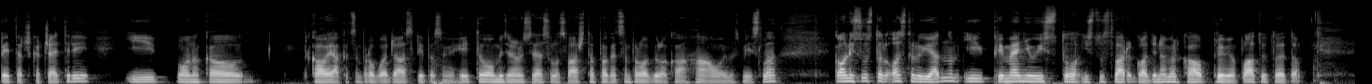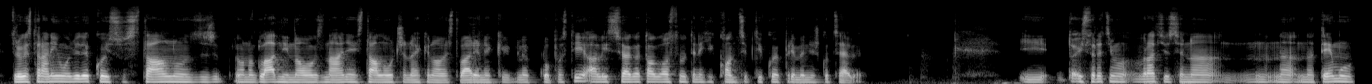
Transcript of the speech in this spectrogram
5.4 i ono kao kao ja kad sam probao JavaScript pa sam ga hejtovao, među se desilo svašta, pa kad sam probao bilo kao aha, ovo ima smisla. Kao oni su ostali, ostali u jednom i primenjuju isto, istu stvar godinama, jer kao primio platu i to je to. S druge strane imamo ljude koji su stalno ono, gladni novog znanja i stalno uče neke nove stvari, neke gluposti, ali svega toga ostanu te neki koncepti koje primeniš kod sebe. I to isto recimo, vratio se na, na, na temu,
